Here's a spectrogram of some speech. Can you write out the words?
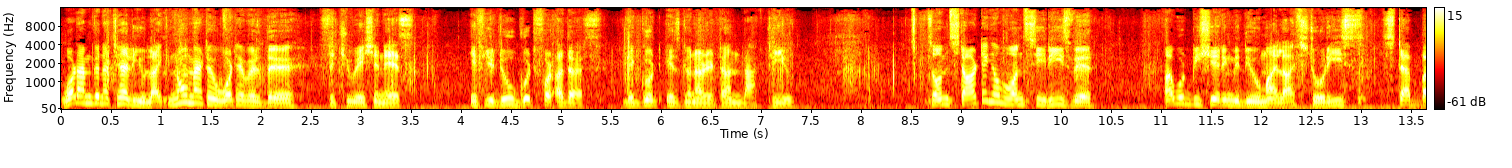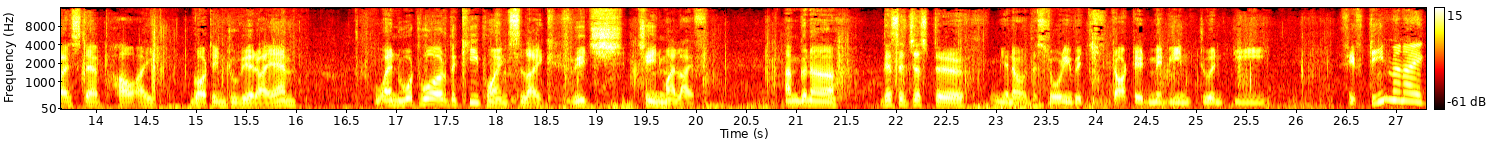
What I'm gonna tell you, like, no matter whatever the situation is, if you do good for others, the good is gonna return back to you. So I'm starting a one series where I would be sharing with you my life stories, step by step, how I got into where I am, and what were the key points like which changed my life. I'm gonna. This is just uh, you know the story which started maybe in 2015 when I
